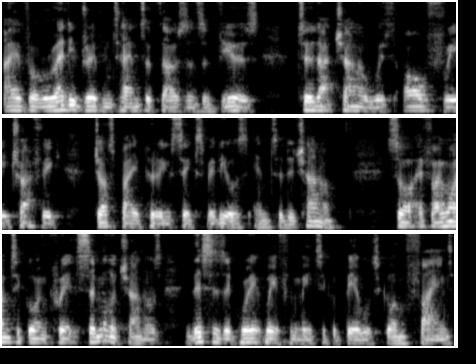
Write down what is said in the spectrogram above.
I've already driven tens of thousands of views to that channel with all free traffic just by putting six videos into the channel. So if I want to go and create similar channels, this is a great way for me to be able to go and find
